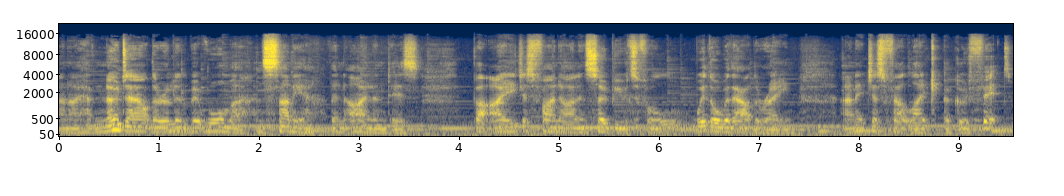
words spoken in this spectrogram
and I have no doubt they're a little bit warmer and sunnier than Ireland is. But I just find Ireland so beautiful, with or without the rain, and it just felt like a good fit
